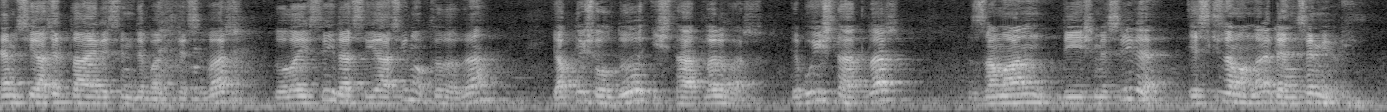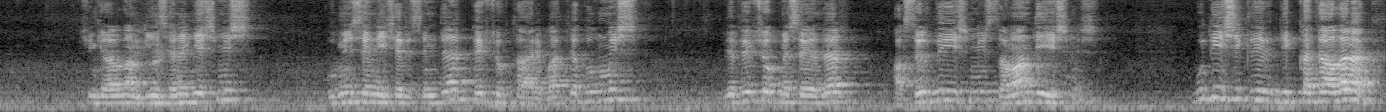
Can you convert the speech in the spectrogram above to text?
hem siyaset dairesinde vazifesi var. Dolayısıyla siyasi noktada da yapmış olduğu iştihatları var. Ve bu iştihatlar zamanın değişmesiyle eski zamanlara benzemiyor. Çünkü aradan bin sene geçmiş. Bu bin sene içerisinde pek çok tahribat yapılmış ve pek çok meseleler asır değişmiş, zaman değişmiş. Bu değişiklikleri dikkate alarak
